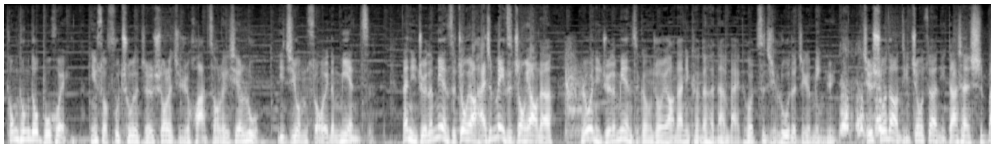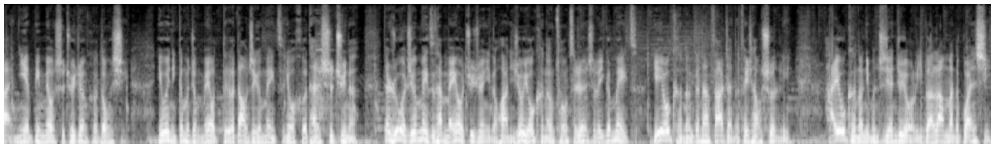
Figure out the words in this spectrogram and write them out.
通通都不会。你所付出的只是说了几句话，走了一些路，以及我们所谓的面子。那你觉得面子重要还是妹子重要呢？如果你觉得面子更重要，那你可能很难摆脱自己撸的这个命运。其实说到底，就算你搭讪失败，你也并没有失去任何东西。因为你根本就没有得到这个妹子，又何谈失去呢？但如果这个妹子她没有拒绝你的话，你就有可能从此认识了一个妹子，也有可能跟她发展的非常顺利，还有可能你们之间就有了一段浪漫的关系，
